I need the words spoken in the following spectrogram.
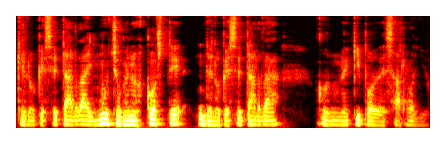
que lo que se tarda y mucho menos coste de lo que se tarda con un equipo de desarrollo.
